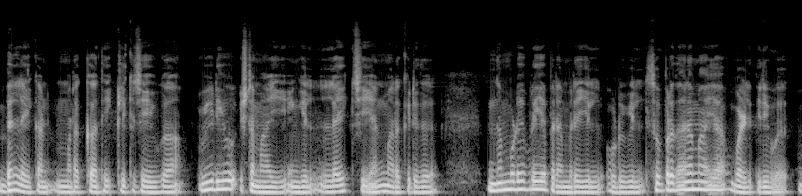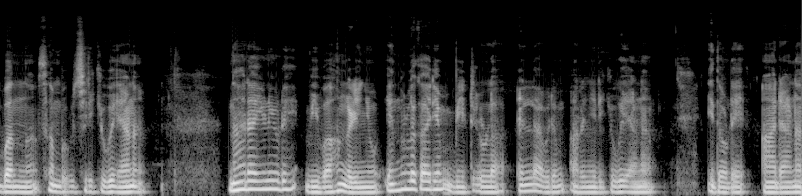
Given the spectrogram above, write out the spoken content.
ബെൽ ഐക്കൺ മറക്കാതെ ക്ലിക്ക് ചെയ്യുക. വീഡിയോ ഇഷ്ടമായി എങ്കിൽ ലൈക്ക് ചെയ്യാൻ മറക്കരുത്. നമ്മുടെ പ്രിയ പരമ്പരയിൽ ഒടുവിൽ സുപ്രധാനമായ വഴിത്തിരിവ് വന്ന് സംഭവിച്ചിരിക്കുകയാണ്. നാരായണിയുടെ വിവാഹം കഴിഞ്ഞു എന്നുള്ള കാര്യം വീട്ടിലുള്ള എല്ലാവരും അറിഞ്ഞിരിക്കുകയാണ്. ഇതോടെ ആരാണ്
